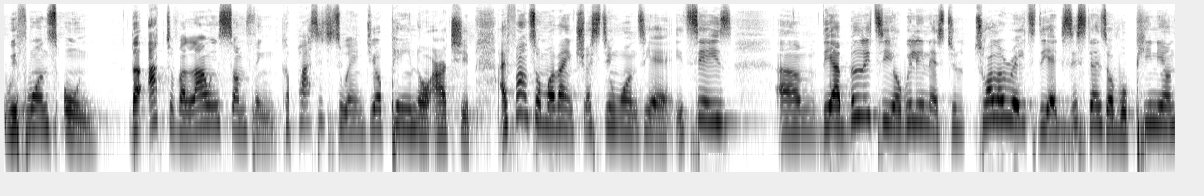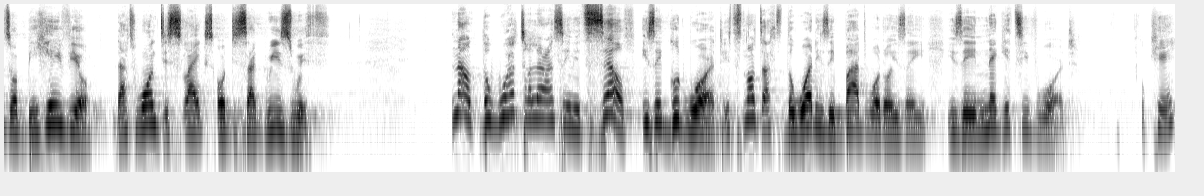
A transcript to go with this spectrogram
with one's own. The act of allowing something, capacity to endure pain or hardship. I found some other interesting ones here. It says um, the ability or willingness to tolerate the existence of opinions or behavior that one dislikes or disagrees with. Now, the word tolerance in itself is a good word. It's not that the word is a bad word or is a, is a negative word. Okay?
